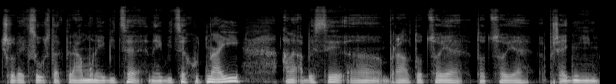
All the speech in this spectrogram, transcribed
člověk sousta, která mu nejvíce, nejvíce chutnají, ale aby si bral to, co je, to, co je před ním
